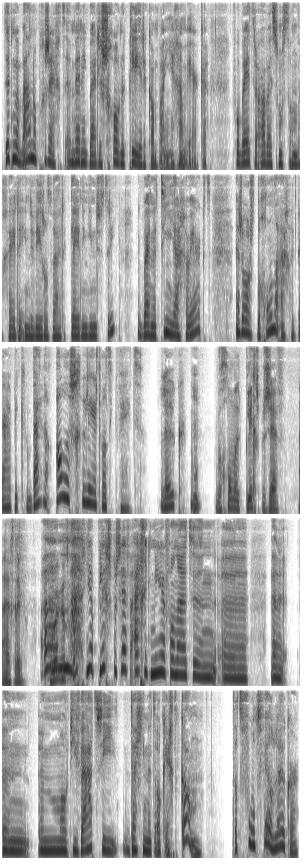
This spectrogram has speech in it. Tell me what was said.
heb ik mijn baan opgezegd en ben ik bij de Schone Klerencampagne gaan werken. Voor betere arbeidsomstandigheden in de wereldwijde kledingindustrie. Heb ik bijna tien jaar gewerkt. En zo is het begonnen eigenlijk. Daar heb ik bijna alles geleerd wat ik weet. Leuk. Ja. Begon met plichtsbesef eigenlijk. Um, ja, plichtsbesef eigenlijk meer vanuit een, uh, een, een motivatie dat je het ook echt kan. Dat voelt veel leuker.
